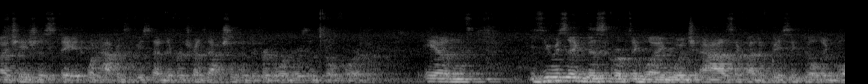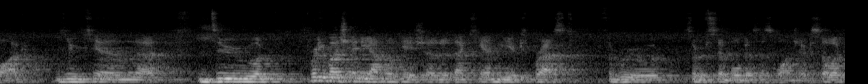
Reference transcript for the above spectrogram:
uh, change the state, what happens if you send different transactions in different orders and so forth. And using this scripting language as a kind of basic building block, you can uh, do pretty much any application that can be expressed through sort of simple business logic. So like,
